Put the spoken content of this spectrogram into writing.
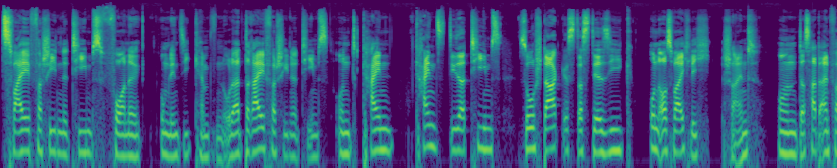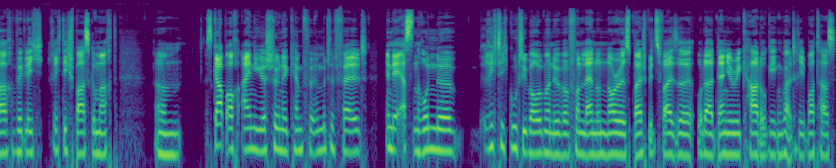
zwei verschiedene Teams vorne um den Sieg kämpfen oder drei verschiedene Teams und kein, keins dieser Teams so stark ist, dass der Sieg unausweichlich scheint. Und das hat einfach wirklich richtig Spaß gemacht. Ähm, es gab auch einige schöne Kämpfe im Mittelfeld. In der ersten Runde richtig gute Überholmanöver von Landon Norris beispielsweise oder Daniel Ricciardo gegen Valtteri Bottas.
